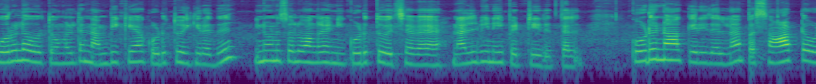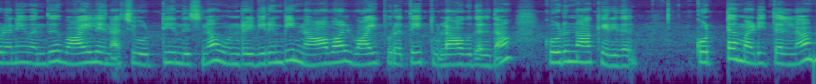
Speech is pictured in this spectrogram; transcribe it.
பொருளை ஒருத்தவங்கள்ட்ட நம்பிக்கையாக கொடுத்து வைக்கிறது இன்னொன்று சொல்லுவாங்களே நீ கொடுத்து வச்சவ நல்வினை பெற்றிருத்தல். கொடுநாக்கெறிதல்னா இப்போ சாப்பிட்ட உடனே வந்து வாயில் என்னாச்சும் ஒட்டி இருந்துச்சுன்னா ஒன்றை விரும்பி நாவால் வாய்ப்புறத்தை துளாவுதல் தான் கொடுநாக்கெறிதல் கொட்டம் அடித்தல்னால்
